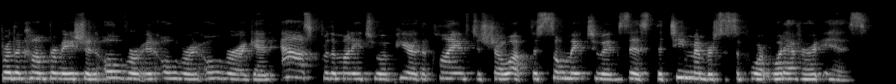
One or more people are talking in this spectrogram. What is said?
for the confirmation over and over and over again. Ask for the money to appear, the clients to show up, the soulmate to exist, the team members to support, whatever it is.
